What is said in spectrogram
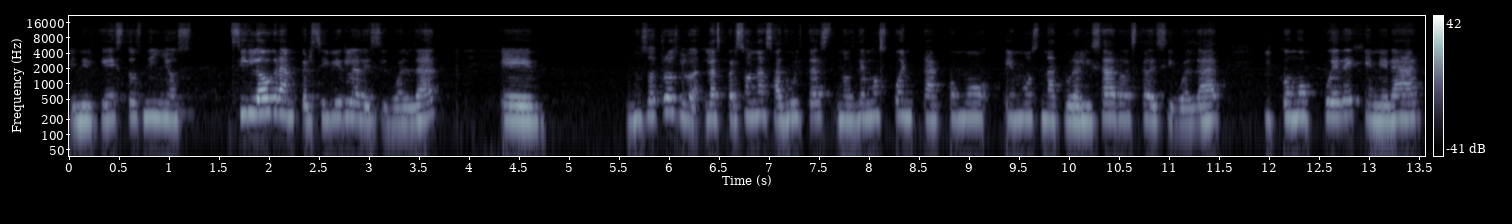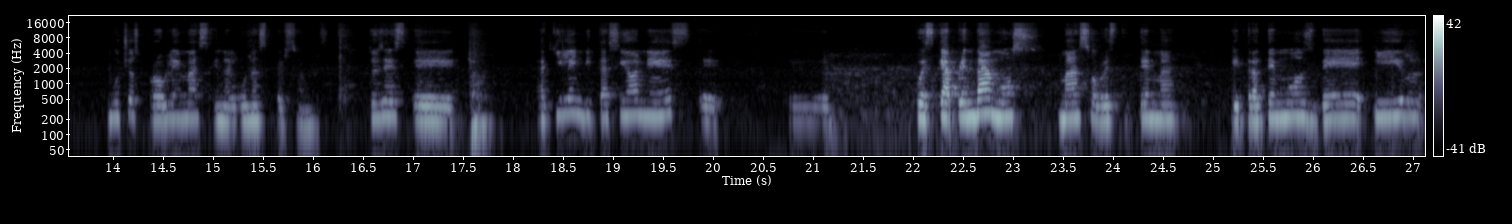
en el que estos niños sí logran percibir la desigualdad, eh, nosotros las personas adultas nos demos cuenta cómo hemos naturalizado esta desigualdad y cómo puede generar muchos problemas en algunas personas. Entonces, aquí la invitación es, pues, que aprendamos más sobre este tema, que tratemos de ir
